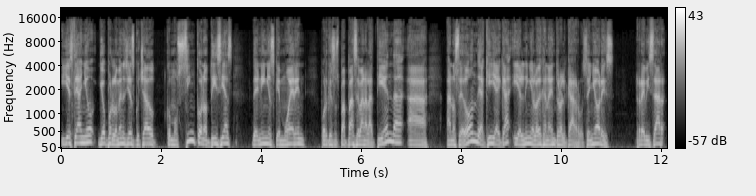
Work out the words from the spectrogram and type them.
Y este año yo por lo menos ya he escuchado como cinco noticias de niños que mueren porque sus papás se van a la tienda, a, a no sé dónde, aquí y acá, y el niño lo dejan adentro del carro. Señores, revisar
